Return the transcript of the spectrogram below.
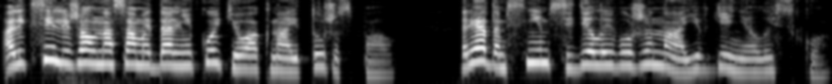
Алексей лежал на самой дальней койке у окна и тоже спал. Рядом с ним сидела его жена Евгения Лысько.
